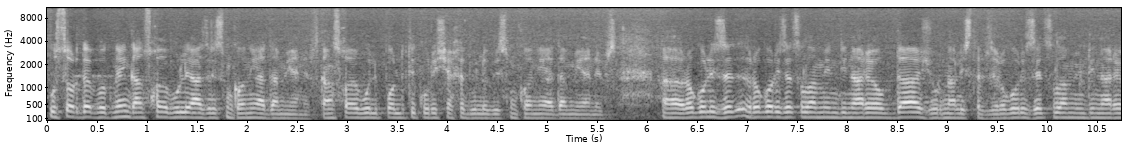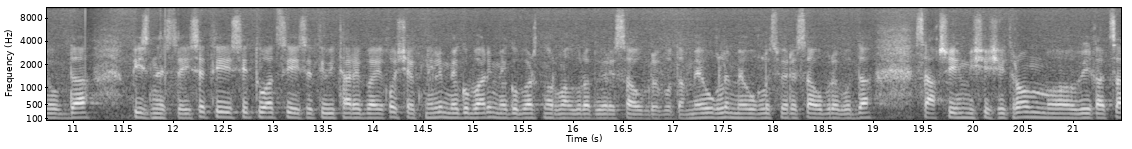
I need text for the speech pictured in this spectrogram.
უსწორდებოდნენ განსხვავებული აზრის მქონე ადამიანებს, განსხვავებული პოლიტიკური შეხედულების მქონე ადამიანებს. როგორი როგორი ზეწოლა მიმდინარეობდა ჟურნალისტებზე, როგორი ზეწოლა მიმდინარეობდა ბიზნესზე. ისეთი სიტუაცია, ისეთი ვითარება იყო შექმნილი, მეგობარი მეგობარს ნორმალურად ვერ ესაუბრებოდა, მეუღლე მეუღლეს ვერ ესაუბრებოდა სახში იმის შიშით, რომ ვიღაცა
